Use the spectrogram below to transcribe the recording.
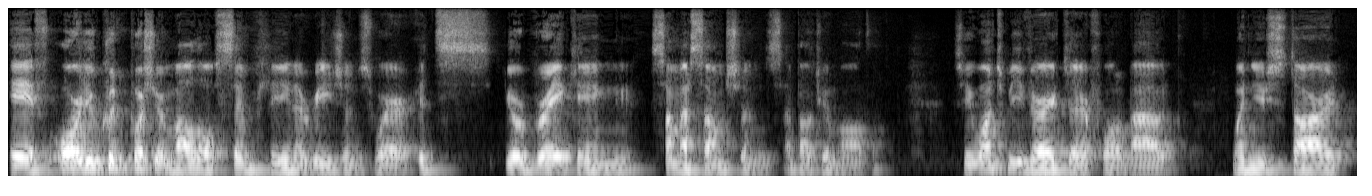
if or you could push your model simply in a regions where it's you're breaking some assumptions about your model so you want to be very careful about when you start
